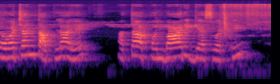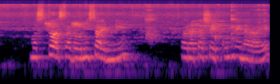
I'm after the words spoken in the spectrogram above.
तवा छान तापला आहे. आता आपण बारीक गॅसवरती मस्त असा दोन्ही साईडनी पराठा शेकून घेणार आहे.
